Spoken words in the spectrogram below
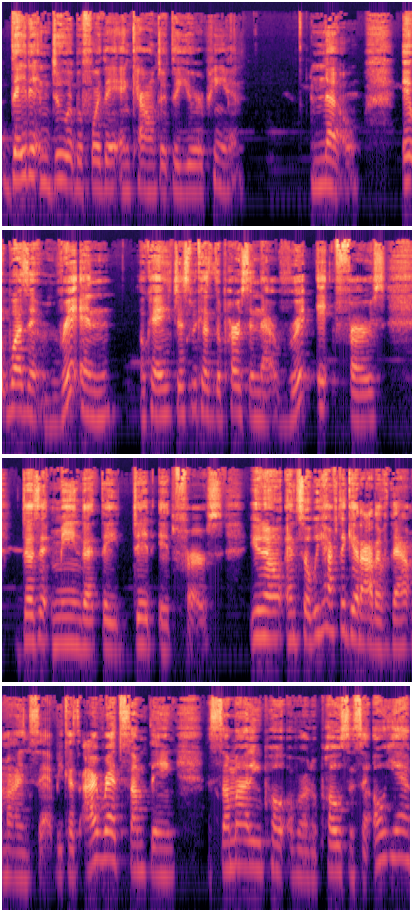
they didn't do it before they encountered the european. No it wasn't written Okay. Just because the person that writ it first doesn't mean that they did it first, you know? And so we have to get out of that mindset because I read something, somebody wrote a post and said, Oh, yeah,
